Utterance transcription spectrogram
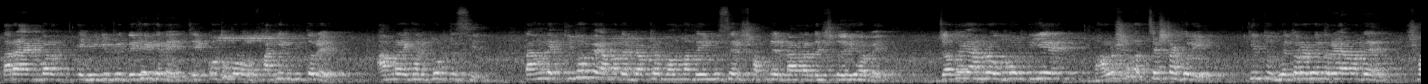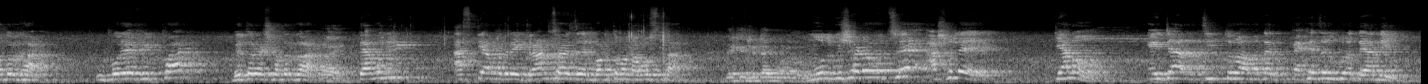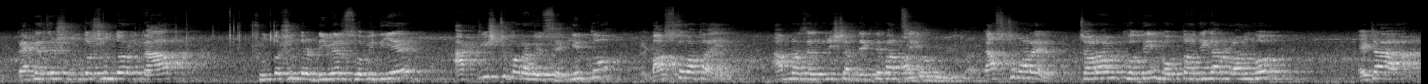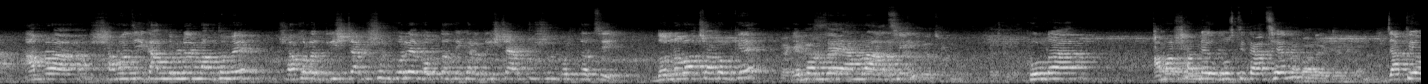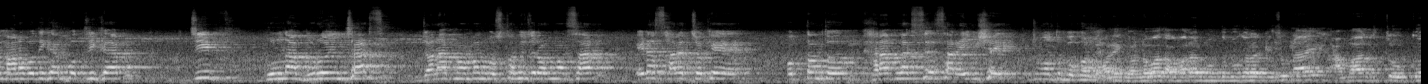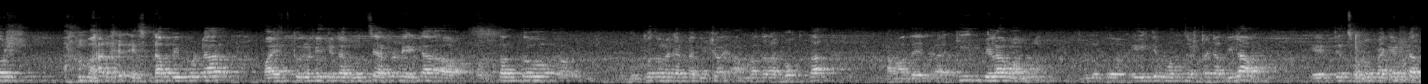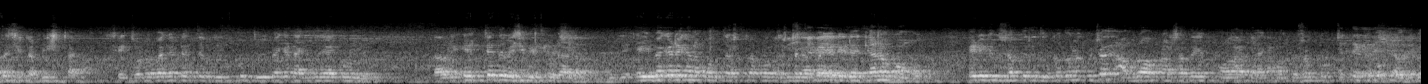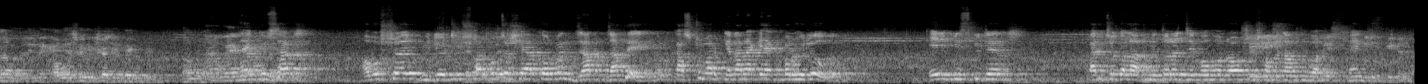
তারা একবার এই ভিডিওটি দেখে কেনে যে কত বড় ফাঁকির ভিতরে আমরা এখানে পড়তেছি। তাহলে কীভাবে আমাদের ডক্টর মোহাম্মদ ইউনুসের স্বপ্নের বাংলাদেশ তৈরি হবে? যতই আমরা উপর দিয়ে ভালো সাজার চেষ্টা করি কিন্তু ভেতরে ভেতরে আমাদের সদরঘাট উপরে ফিটফাট ভেতরে সদরঘাট. তেমনই আজকে আমাদের এই গ্র্যান্ড চয়েসের বর্তমান অবস্থা। মূল বিষয়টা হচ্ছে আসলে কেন এইটার চিত্র আমাদের প্যাকেজের উপরে দেয়া নেই? প্যাকেজে সুন্দর সুন্দর কাপ সুন্দর সুন্দর ডিমের ছবি দিয়ে আকৃষ্ট করা হয়েছে কিন্তু বাস্তবতায় আমরা যে জিনিসটা দেখতে পাচ্ছি। কাস্টমারের চরম ক্ষতি ভোক্তা অধিকার লঙ্ঘন এটা আমরা সামাজিক আন্দোলনের মাধ্যমে সকলের দৃষ্টি আকর্ষণ করে ভোক্তাধিকারের দৃষ্টি আকর্ষণ করতে যাচ্ছি ধন্যবাদ সকলকে এ পর্যায়ে আমরা আছি খুলনা আমার সামনে উপস্থিত আছেন? জাতীয় মানবাধিকার পত্রিকার চিফ খুলনা ব্যুরো ইনচার্জ জনাব মোহাম্মদ মোস্তাফিজুর রহমান স্যার এটা স্যারের চোখে অত্যন্ত খারাপ লাগছে। স্যার এই বিষয়ে একটু মন্তব্য করবেন। অনেক ধন্যবাদ। আমার আর মন্তব্য করার কিছু নাই। আমার চৌকস, আমার স্টাফ রিপোর্টার বাইশ করণী যেটা বলছে, আসলে এটা অত্যন্ত দুঃখজনক একটা বিষয়। আমরা যারা ভোক্তা আমাদের কি পেলাম আমরা? মূলত এই যে পঞ্চাশ টাকা দিলাম, এর যে ছোটো প্যাকেটটা আছে সেটা বিশ টাকা। সেই ছোটো প্যাকেটের যে বিস্কুট, দুই প্যাকেট এক জায়গায় করলে তাহলে এর চাইতে বেশি বিস্কুট আগে কিন্তু এই প্যাকেটে কেন পঞ্চাশটা পঞ্চাশ টাকা প্যাকেট এটা কেন কম হলো? এটা কিন্তু সবথেকে দুঃখজনক বিষয়। আমরাও আপনার সাথে একমত পোষণ করছি। থেকে অধিকার অবশ্যই বিষয়টি দেখবে। ধন্যবাদ। থ্যাংক ইউ স্যার অবশ্যই ভিডিওটি সর্বোচ্চ শেয়ার করবেন যা- যাতে কোনো কাস্টমার কেনার আগে একবার হইলেও এই বিস্কিটের কার্যকলাপ ভেতরের যে গোপন রহস্য সবাই জানতে পারে। Thank you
